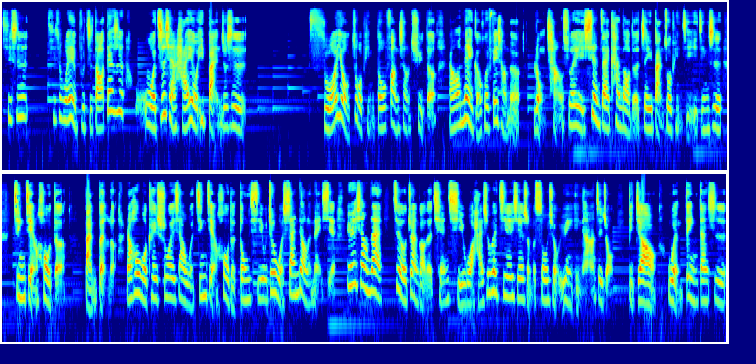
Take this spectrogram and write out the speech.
其实，其实我也不知道，但是我之前还有一版就是所有作品都放上去的，然后那个会非常的冗长，所以现在看到的这一版作品集已经是精简后的。版本了，然后我可以说一下我精简后的东西，就是我删掉了哪些。因为像在自由撰稿的前期，我还是会接一些什么搜索运营啊这种比较稳定，但是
